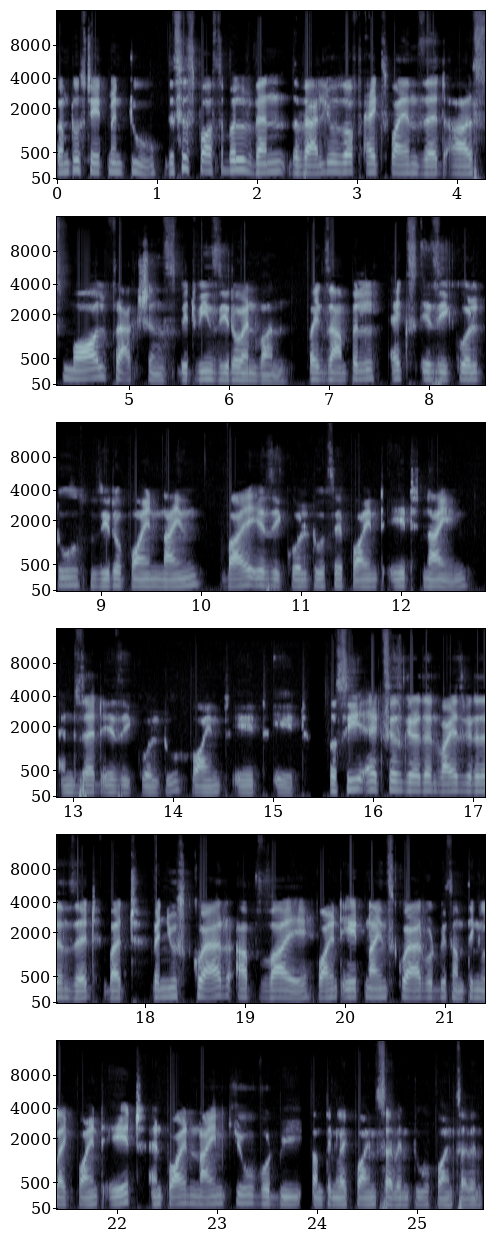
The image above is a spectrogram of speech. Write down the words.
Come to statement 2 this is possible when the values of x y and z are small fractions between 0 and 1 for example x is equal to 0.9 y is equal to say 0.89 and z is equal to 0.88 so cx is greater than y is greater than z, but when you square up y, 0.89 square would be something like 0.8 and 0.9 cube would be something like 0.72, 0.73.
